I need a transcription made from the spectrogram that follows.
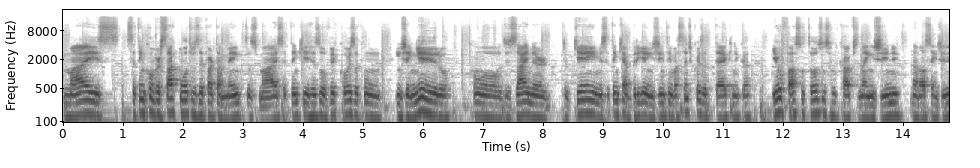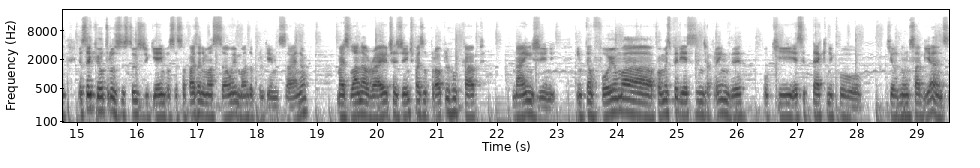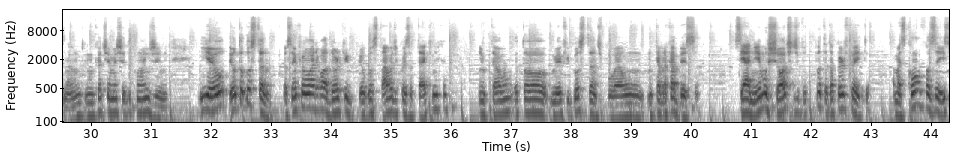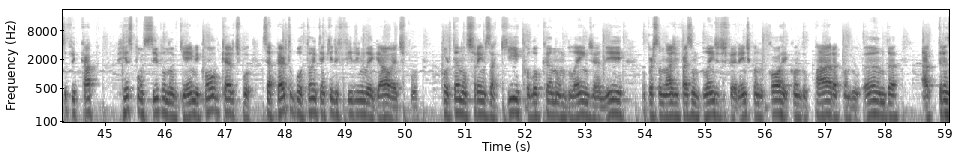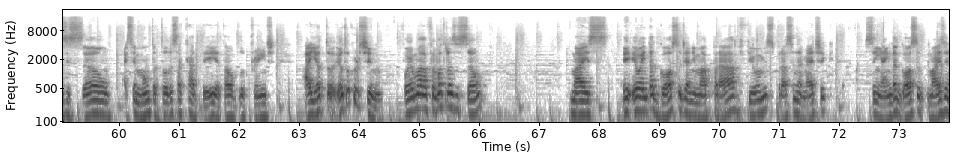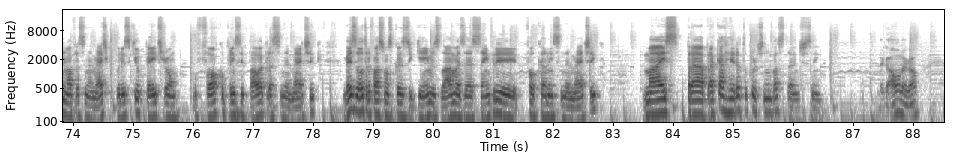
mais você tem que conversar com outros departamentos mais, você tem que resolver coisa com engenheiro, com o designer do game, você tem que abrir a engine, tem bastante coisa técnica. Eu faço todos os hookups na engine, na nossa engine. Eu sei que outros estúdios de game você só faz animação e manda para o game designer, mas lá na Riot a gente faz o próprio hookup na engine. Então foi uma foi uma experiência assim, de aprender o que esse técnico que eu não sabia antes, né? nunca tinha mexido com engine. E eu, eu tô gostando. Eu sempre fui um animador que eu gostava de coisa técnica, então eu tô meio que gostando. Tipo, é um, um quebra-cabeça. Você anima o shot, tipo, puta, tá perfeito. Mas como fazer isso ficar responsivo no game? Como eu quero, tipo, você aperta o botão e tem aquele feeling legal, é tipo, cortando uns frames aqui, colocando um blend ali, o personagem faz um blend diferente quando corre, quando para, quando anda a transição, aí você monta toda essa cadeia, tal, o blueprint. Aí eu tô, eu tô curtindo. Foi uma, foi uma transição, mas eu ainda gosto de animar para filmes, para cinematic. Sim, ainda gosto mais de animar para cinematic, por isso que o Patreon, o foco principal é para cinematic. Vez ou outra eu faço umas coisas de games lá, mas é sempre focando em cinematic. Mas pra, pra carreira eu tô curtindo bastante, sim. Legal, legal.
